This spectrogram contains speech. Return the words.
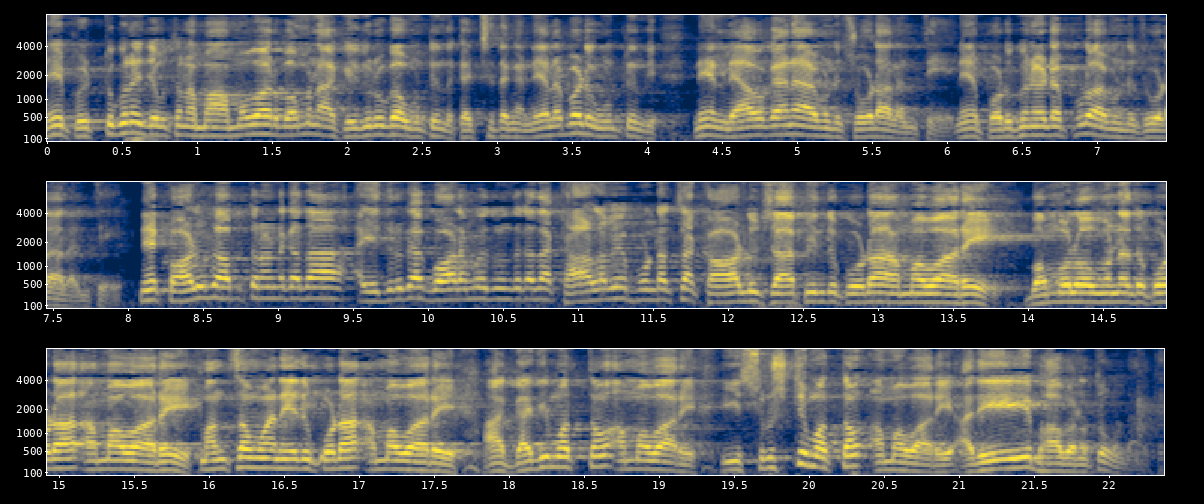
నేను పెట్టుకునే చెబుతున్నా మా అమ్మవారి బొమ్మ నాకు ఎదురుగా ఉంటుంది ఖచ్చితంగా నిలబడి ఉంటుంది. నేను లేవగానే ఆవిడని చూడాలంతే. నేను పడుకునేటప్పుడు ఆవిడని చూడాలంతే. నేను కాళ్ళు చాపుతున్నాను కదా ఆ ఎదురుగా గోడ మీద ఉంది కదా కాళ్ళ వైపు ఉండొచ్చా? ఆ కాళ్ళు చాపింది కూడా అమ్మవారే. బొమ్మలో ఉన్నది కూడా అమ్మవారే. మంచం అనేది కూడా అమ్మవారే. ఆ గది మొత్తం అమ్మవారే. ఈ సృష్టి మొత్తం అమ్మవారే. అదే భావనతో ఉండాలి.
